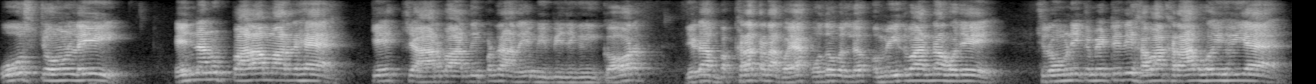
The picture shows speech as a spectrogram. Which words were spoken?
ਉਸ ਚੋਣ ਲਈ ਇਹਨਾਂ ਨੂੰ ਪਾਲਾ ਮਾਰ ਰਿਹਾ ਹੈ ਕਿ ਚਾਰ ਵਾਰ ਦੀ ਪ੍ਰਧਾਨ ਦੀ ਬੀਬੀ ਜਗੀਰ ਕੌਰ, ਜਿਹੜਾ ਵੱਖਰਾ ਧੜਾ ਹੋਇਆ ਉਦੋਂ ਵੱਲੋਂ ਉਮੀਦਵਾਰ ਨਾ ਹੋ ਜੇ। ਸ਼੍ਰੋਮਣੀ ਕਮੇਟੀ ਦੀ ਹਵਾ ਖਰਾਬ ਹੋਈ ਹੋਈ ਹੈ,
